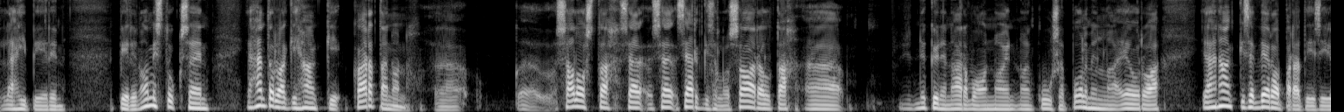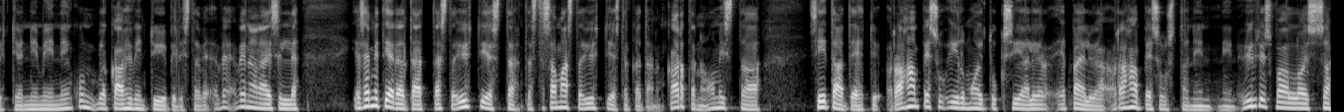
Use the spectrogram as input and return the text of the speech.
lähipiirin piirin omistukseen. Ja hän todellakin hankki kartanon Salosta, Särkisalon saarelta. Nykyinen arvo on noin, noin 6,5 miljoonaa euroa. Ja hän hankki sen veroparatiisiyhtiön nimiin, niin kuin, joka on hyvin tyypillistä venäläisille. Ja se me tiedetään, että tästä yhtiöstä, tästä samasta yhtiöstä, joka tämän kartanon omistaa, siitä on tehty rahanpesuilmoituksia, eli epäilyä rahanpesusta niin, niin Yhdysvalloissa.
